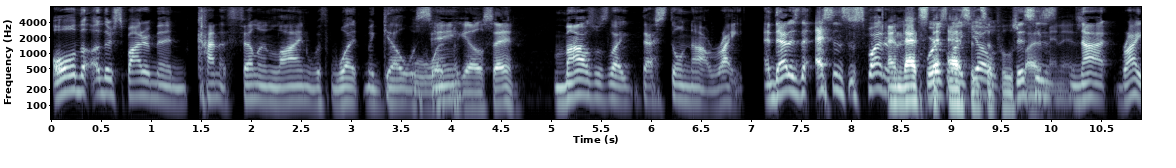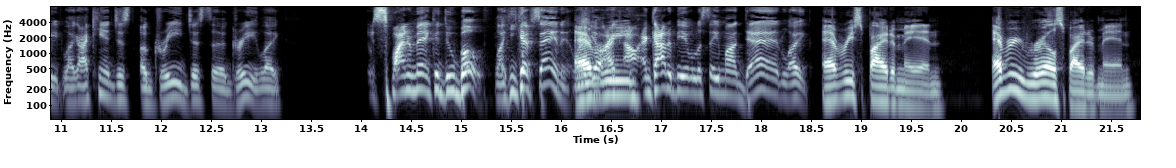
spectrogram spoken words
all the other Spider-Men kind of fell in line with what Miguel was What saying. Miguel's saying. Miles was like, that's still not right. And that is the essence of Spider-Man. And that's the like, essence yo, of who this Spider-Man is. not right. Like I can't just agree just to agree. Like Spider-Man could do both. Like he kept saying it. Like, Every- yo, I, I, I gotta be able to say my dad, like, every Spider-Man, every real Spider-Man,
